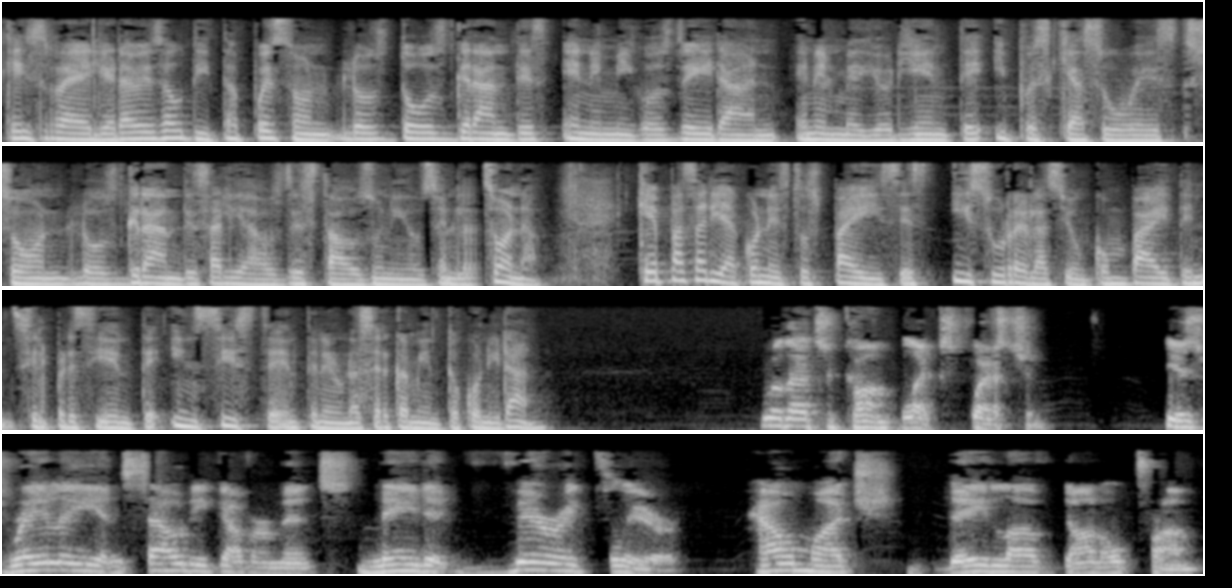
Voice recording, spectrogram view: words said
que, Israel y Arabia Saudita pues son los dos grandes enemigos de Irán en el Medio Oriente y pues que a su vez son los grandes aliados de Estados Unidos en la zona. ¿Qué pasaría con estos países y su relación con Biden si el presidente insiste en tener un acercamiento con Irán? Well, that's a complex question. Israeli and Saudi governments made it very clear how much they love Donald Trump.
